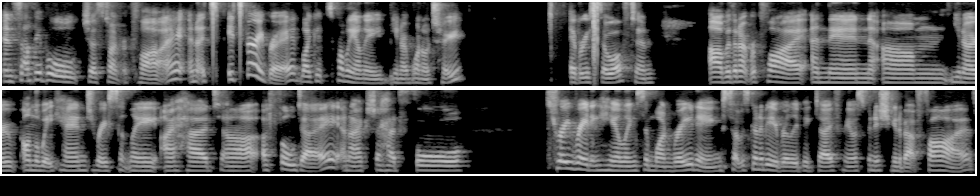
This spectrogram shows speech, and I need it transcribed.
And some people just don't reply. And it's it's very rare. Like it's probably only, you know, one or two every so often. Uh, but they don't reply. And then, um, you know, on the weekend recently, I had uh, a full day and I actually had four three reading healings and one reading. So it was going to be a really big day for me. I was finishing at about five.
